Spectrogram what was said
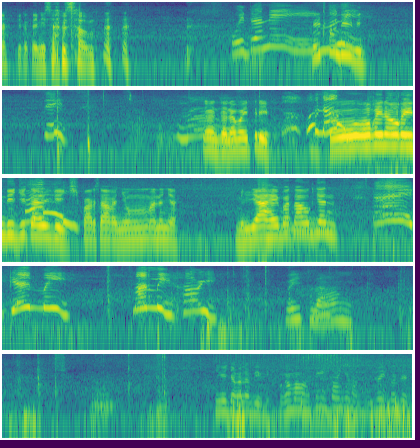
Yan, pinatay ni Sam Sam. With the name. Wait lang, baby. Six. Yan, dalaway trip. So, okay na okay yung digital gauge para sa akin. Yung ano niya, milyahe ba tawag dyan? Hey, get me. Mommy, hurry. Wait lang. Sige, dyan ka lang, baby. Huwag mama. Sige, saan ka lang. Enjoy ko din.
